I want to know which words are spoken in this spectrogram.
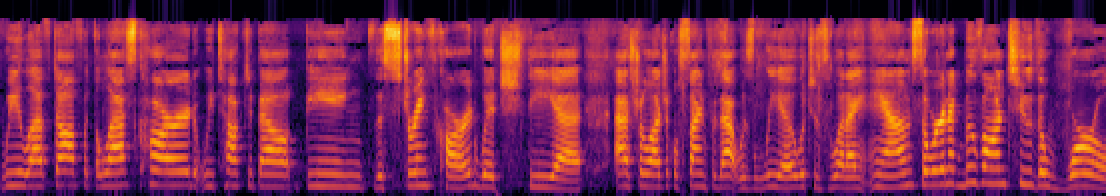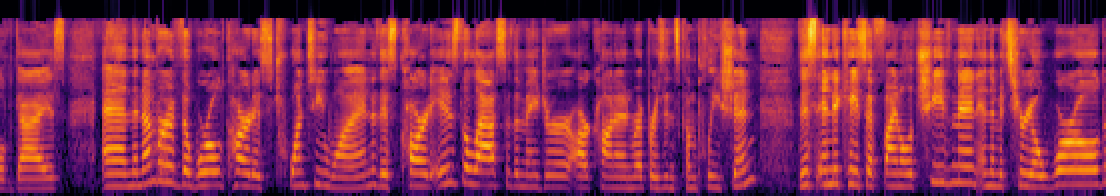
We left off with the last card. We talked about being the strength card, which the uh, astrological sign for that was Leo, which is what I am. So we're going to move on to the world, guys. And the number of the world card is 21. This card is the last of the major arcana and represents completion. This indicates a final achievement in the material world.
